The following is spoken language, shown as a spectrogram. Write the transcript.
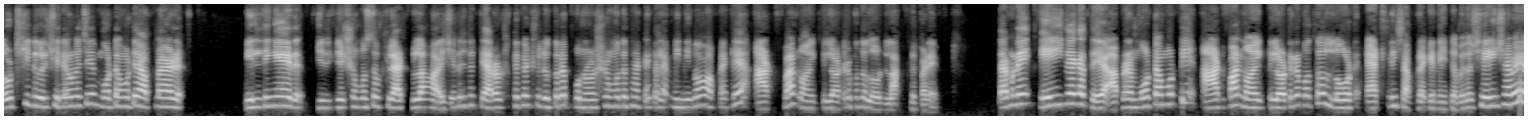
লোড শিডিউল সেটা অনুযায়ী মোটামুটি আপনার বিল্ডিং এর যে সমস্ত ফ্ল্যাটগুলো হয়, সেটা যদি তেরোশো থেকে শুরু করে পনেরোশোর মধ্যে থাকে, তাহলে মিনিমাম আপনাকে আট বা নয় কিলোয়াটের মতো লোড লাগতে পারে। তার মানে এই জায়গাতে আপনার মোটামুটি আট বা নয় কিলোয়াটের মতো লোড অ্যাটলিস্ট আপনাকে নিতে হবে। তো সেই হিসাবে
